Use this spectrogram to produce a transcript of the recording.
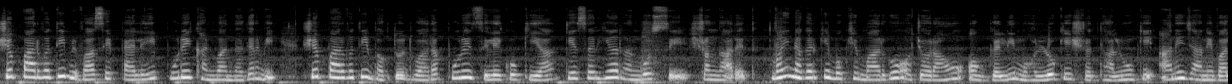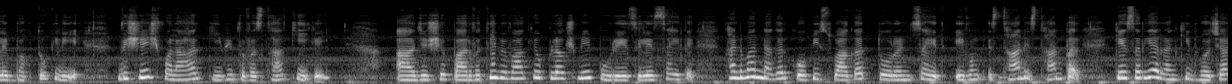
शिव पार्वती विवाह से पहले ही पूरे खंडवा नगर में शिव पार्वती भक्तों द्वारा पूरे ज़िले को किया केसरिया रंगों से श्रृंगारित। वहीं नगर के मुख्य मार्गों और चौराहों और गली मोहल्लों के श्रद्धालुओं के आने जाने वाले भक्तों के लिए विशेष फलाहार की भी व्यवस्था की गई। आज शिव पार्वती विवाह के उपलक्ष्य में पूरे ज़िले सहित खंडवा नगर को भी स्वागत तोरण सहित एवं स्थान स्थान पर केसरिया रंग की ध्वजा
